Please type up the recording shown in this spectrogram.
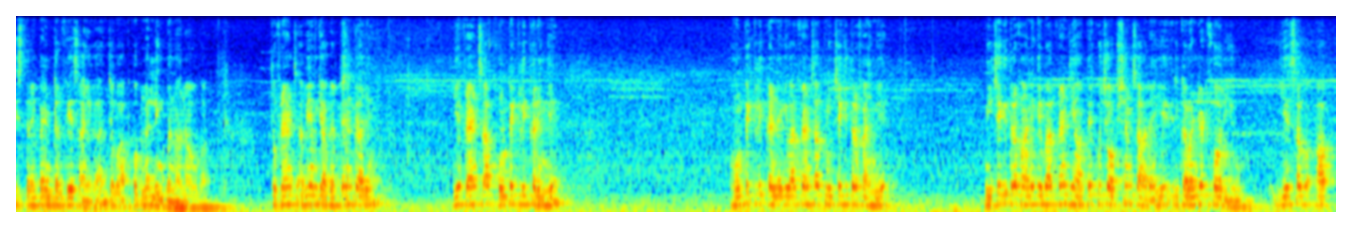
इस तरह का इंटरफेस आएगा जब आपको अपना लिंक बनाना होगा। तो फ्रेंड्स अभी हम क्या करते हैं इन पे आ जाएँगे ये फ्रेंड्स आप होम पे क्लिक करेंगे। होम पे क्लिक करने के बाद फ्रेंड्स आप नीचे की तरफ़ आएँगे। नीचे की तरफ़ आने के बाद फ्रेंड्स यहाँ पे कुछ ऑप्शंस आ रहे हैं। ये रिकमेंडेड फॉर यू ये सब आप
